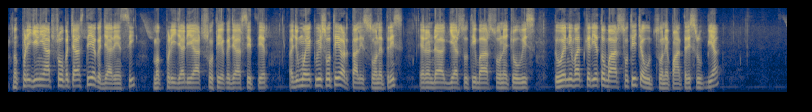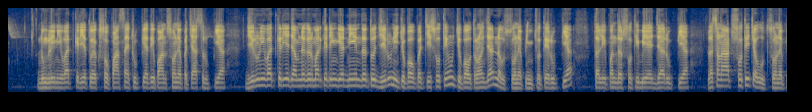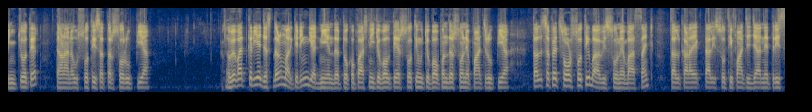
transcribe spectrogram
મગફળી ઝીણી આઠસો પચાસથી એક હજાર એંસી, મગફળી જાડી આઠસોથી એક હજાર સિત્તેર, અજમો એકવીસોથી અડતાલીસો ને ત્રીસ, એરંડા અગિયારસોથી બારસો ને ચોવીસ તુવેરની વાત કરીએ તો બારસોથી ચૌદસો ને પાંત્રીસ રૂપિયા. ડુંગળીની વાત કરીએ તો એકસો પાંસઠ રૂપિયાથી પાંચસો ને પચાસ રૂપિયા. જીરુની વાત કરીએ જામનગર માર્કેટિંગ યાર્ડની અંદર તો જીરું નીચો પચીસોથી ઊંચો ભાવ ત્રણ હજાર નવસો ને પંચોતેર રૂપિયા. તલી પંદરસોથી બે હજાર રૂપિયા. લસણ આઠસોથી ચૌદસો ને પંચોતેર. ધાણા નવસોથી સત્તરસો રૂપિયા. હવે વાત કરીએ જસદણ માર્કેટિંગ યાર્ડની અંદર, તો કપાસ નીચો ભાવ તેરસોથી ઊંચો ભાવ પંદરસો ને પાંચ રૂપિયા, તલ સફેદ સોળસોથી બાવીસો ને બાસઠ, તલકાળા એકતાલીસોથી પાંચ હજાર ને ત્રીસ,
